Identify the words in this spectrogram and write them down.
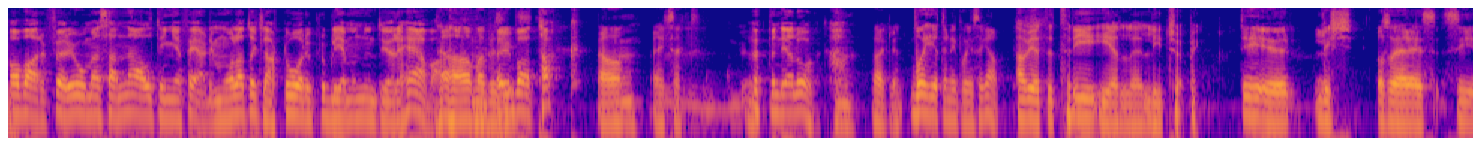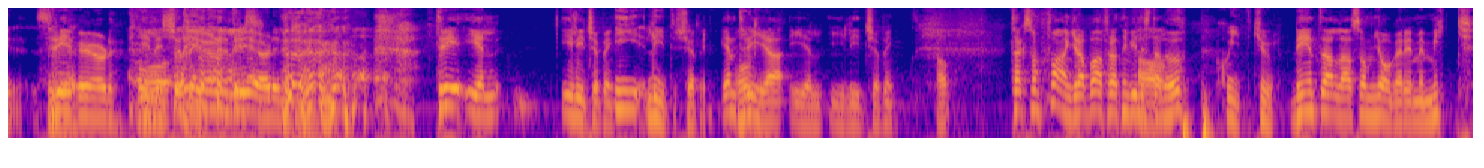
Ja, varför? Jo, men sen när allting är färdigmålat och klart, då har du problem om du inte gör det här va. Ja, men Det är ju precis. bara tack. ja, exakt. Öppen dialog. Verkligen. Vad heter ni på Instagram? Ja, vi heter 3El Lidköping. Det är Lish och så är det C, C, Tre öl i Lidköping. Tre öl i Lidköping. Tre el i Lidköping. I Lidköping. En trea el i Lidköping. Ja. Tack som fan grabbar för att ni ville ställa Ja. upp. Skitkul. Det är inte alla som jagar er med mick.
